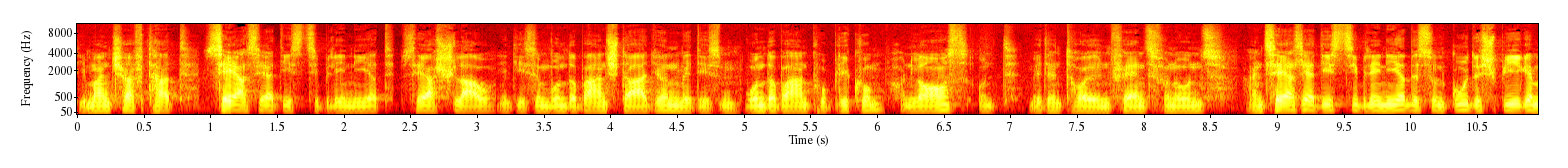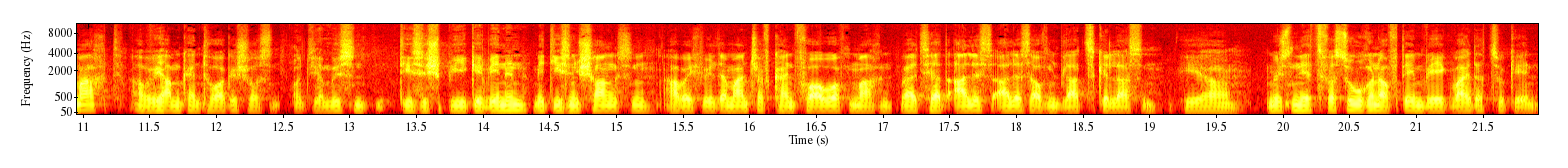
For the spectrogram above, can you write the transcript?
Die Mannschaft hat sehr, sehr diszipliniert, sehr schlau in diesem wunderbaren Stadion mit diesem wunderbaren Publikum von Lens und mit den tollen Fans von uns ein sehr, sehr diszipliniertes und gutes Spiel gemacht. Aber wir haben kein Tor geschossen und wir müssen dieses Spiel gewinnen mit diesen Chancen. Aber ich will der Mannschaft keinen Vorwurf machen, weil sie hat alles, alles auf den Platz gelassen. Wir müssen jetzt versuchen, auf dem Weg weiterzugehen.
